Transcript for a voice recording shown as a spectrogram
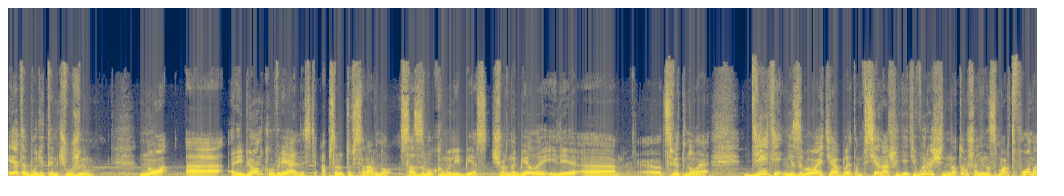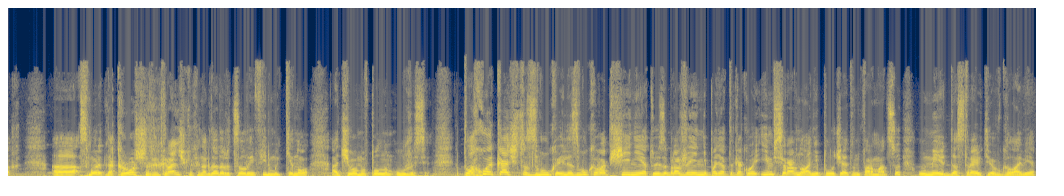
это будет им чужим. Но э, ребенку в реальности абсолютно все равно, со звуком или без, черно-белое или э, цветное. Дети, не забывайте об этом, все наши дети выращены на том, что они на смартфонах э, смотрят на крошечных экранчиках, иногда даже целые фильмы, кино, от чего мы в полном ужасе. Плохое качество звука или звука вообще нету, изображение непонятно какое, им все равно, они получают информацию, умеют достраивать ее в голове,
